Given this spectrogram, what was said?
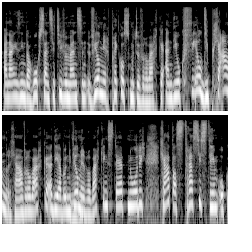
En aangezien dat hoogsensitieve mensen veel meer prikkels moeten verwerken en die ook veel diepgaander gaan verwerken, en die hebben veel meer verwerkingstijd nodig, gaat dat stresssysteem ook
